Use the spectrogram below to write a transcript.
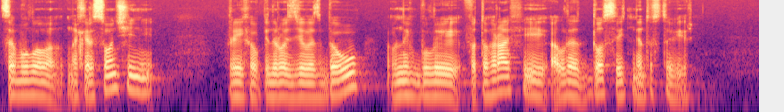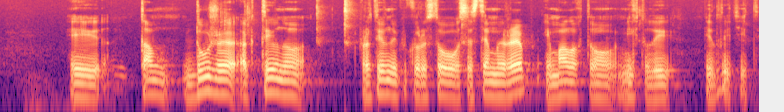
Це було на Херсонщині. Приїхав підрозділ СБУ, в них були фотографії, але досить недостовірні. І там дуже активно противник використовував системи РЕП, і мало хто міг туди підлетіти.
